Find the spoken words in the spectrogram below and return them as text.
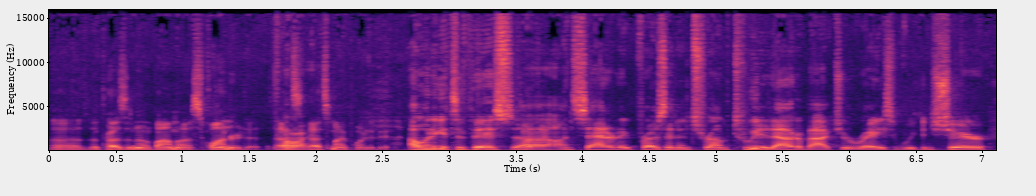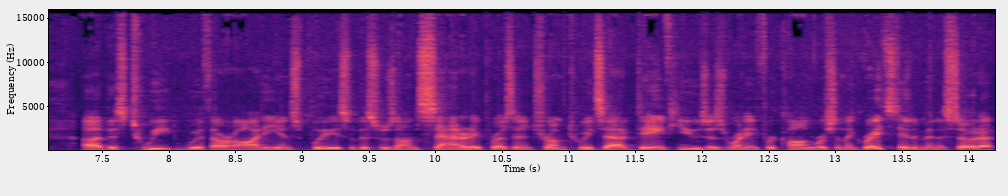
uh, the President Obama squandered it. That's, right. that's my point of view. I want to get to this. Uh. On Saturday, President Trump tweeted out about your race. If we can share uh, this tweet with our audience, please. So this was on Saturday. President Trump tweets out, Dave Hughes is running for Congress in the great state of Minnesota.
